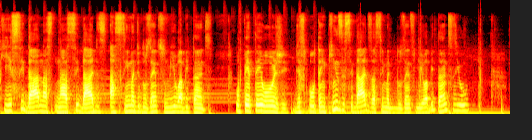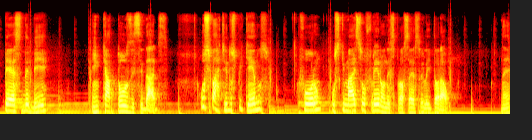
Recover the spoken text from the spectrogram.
que se dá nas, nas cidades acima de 200 mil habitantes. O PT hoje disputa em 15 cidades acima de 200 mil habitantes e o PSDB em 14 cidades. Os partidos pequenos foram os que mais sofreram nesse processo eleitoral, né?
